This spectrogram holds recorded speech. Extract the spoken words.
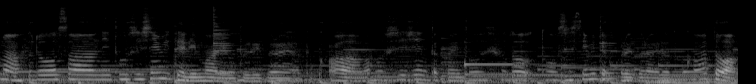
まあ不動産に投資してみて利回りがどれぐらいだとか、まあ、投資信託に投資不動投資してみてこれぐらいだとかあとは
